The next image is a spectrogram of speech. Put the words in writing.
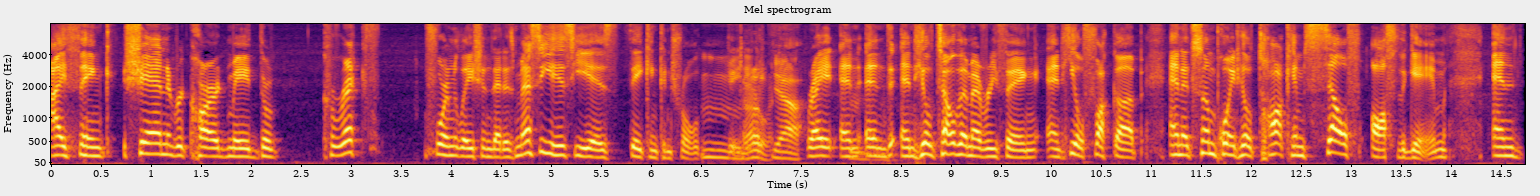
I think Shan and Ricard made the correct formulation that as messy as he is, they can control mm, JD. Yeah. Right? And mm. and and he'll tell them everything and he'll fuck up and at some point he'll talk himself off the game and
